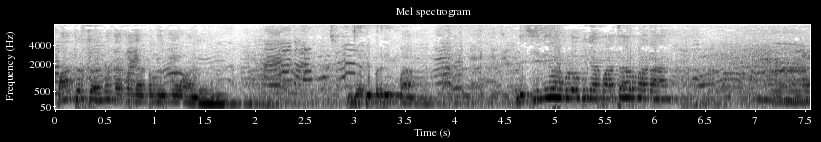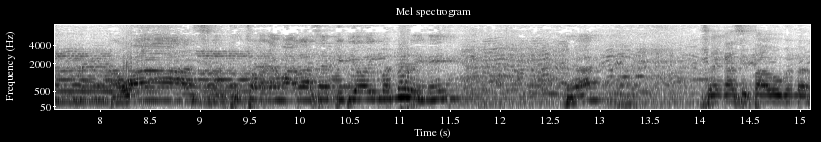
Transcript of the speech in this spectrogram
Pantas ceweknya ganteng-ganteng semua ya. Jadi berimbang. Di sini yang belum punya pacar mana? Awas, nanti cowoknya marah saya videoin bener ini. Ya. Saya kasih tahu bener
